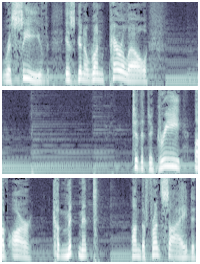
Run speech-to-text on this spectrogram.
receive is going to run parallel to the degree of our commitment on the front side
